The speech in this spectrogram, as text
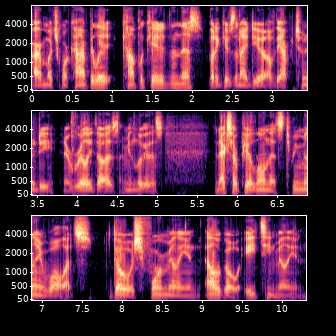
are much more complicated than this, but it gives an idea of the opportunity, and it really does. I mean, look at this. In XRP alone, that's 3 million wallets. Doge 4 million, Algo 18 million,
